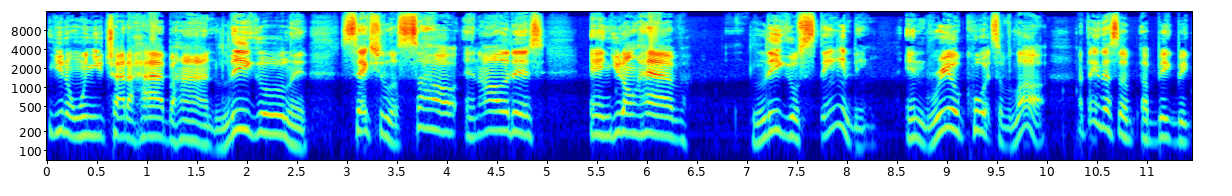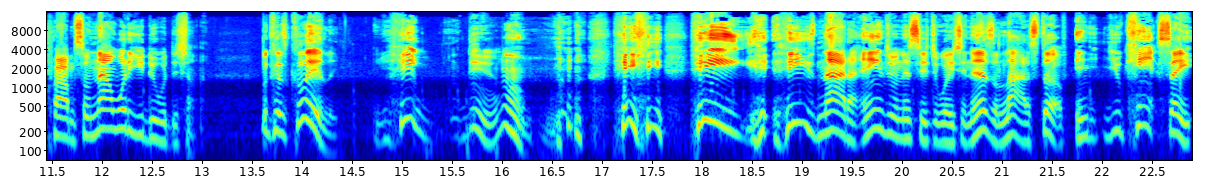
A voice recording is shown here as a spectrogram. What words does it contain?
you know, when you try to hide behind legal and sexual assault and all of this, and you don't have legal standing in real courts of law, I think that's a, a big, big problem. So now what do you do with Deshaun? Because clearly he mm, he he he's not an angel in this situation. There's a lot of stuff, and you can't say.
